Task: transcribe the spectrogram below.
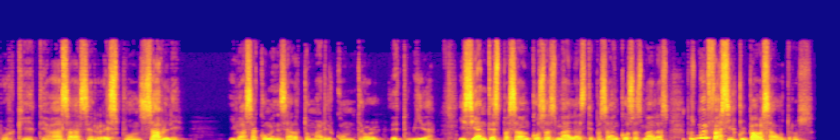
porque te vas a hacer responsable y vas a comenzar a tomar el control de tu vida. Y si antes pasaban cosas malas, te pasaban cosas malas, pues muy fácil culpabas a otros.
